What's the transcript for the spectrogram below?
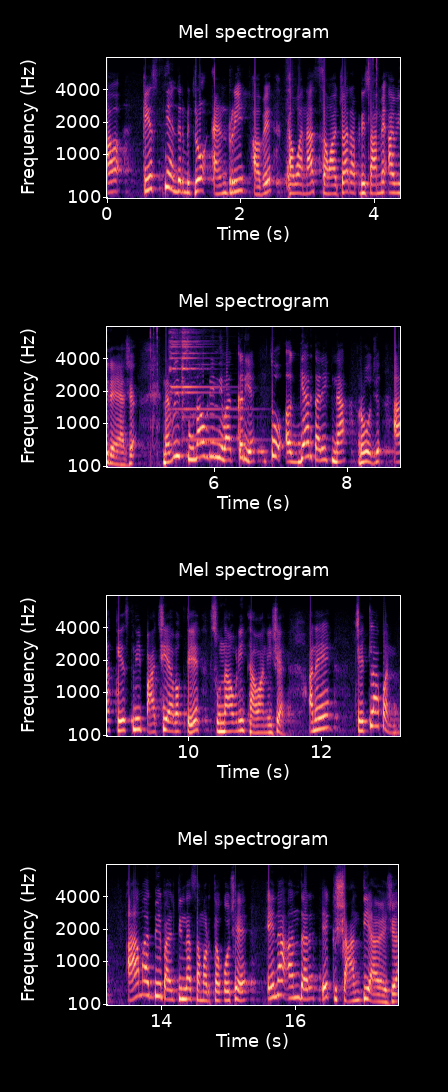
આ કેસની અંદર મિત્રો એન્ટ્રી હવે થવાના સમાચાર આપણી સામે આવી રહ્યા છે. નવી સુનાવણીની વાત કરીએ, તો અગિયાર તારીખના રોજ આ કેસની પાછી આ વખતે સુનાવણી થવાની છે. અને જેટલા પણ આમ આદમી પાર્ટીના સમર્થકો છે, એના અંદર એક શાંતિ આવે છે.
